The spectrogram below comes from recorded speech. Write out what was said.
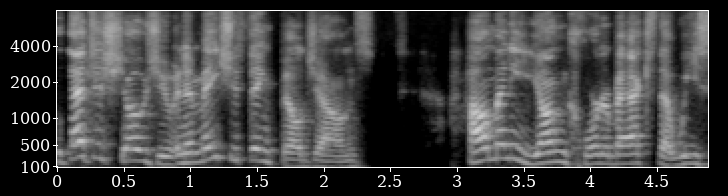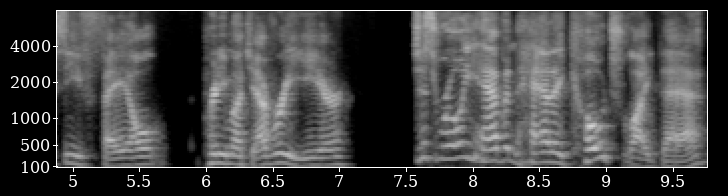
but that just shows you, and it makes you think, Bill Jones, how many young quarterbacks that we see fail pretty much every year just really haven't had a coach like that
